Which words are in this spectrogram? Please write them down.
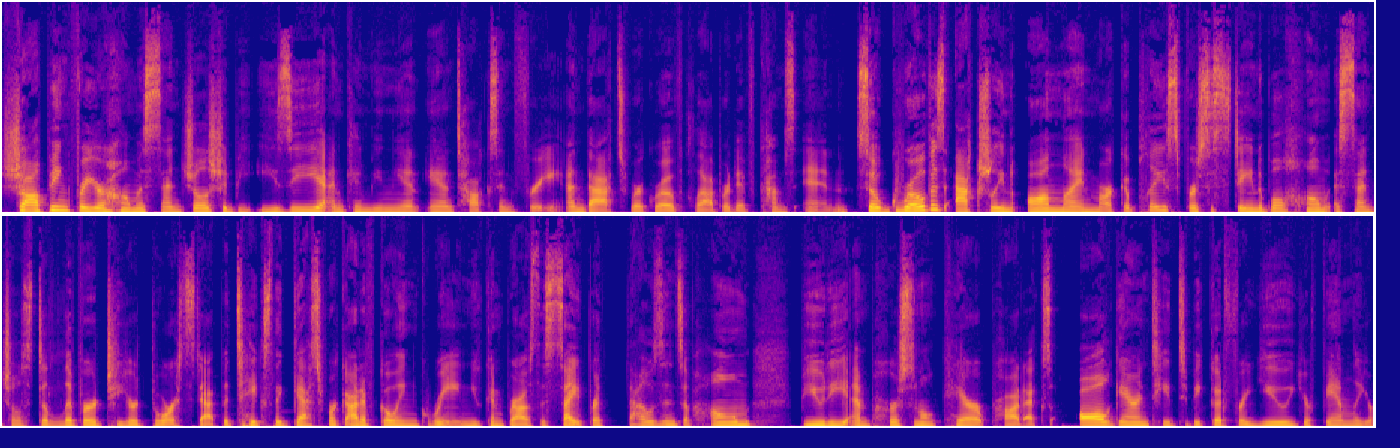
Shopping for your home essentials should be easy and convenient and toxin free. And that's where Grove Collaborative comes in. So, Grove is actually an online marketplace for sustainable home essentials delivered to your doorstep. It takes the guesswork out of going green. You can browse the site for thousands of home, beauty, and personal care products, all guaranteed to be good for you, your family, your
